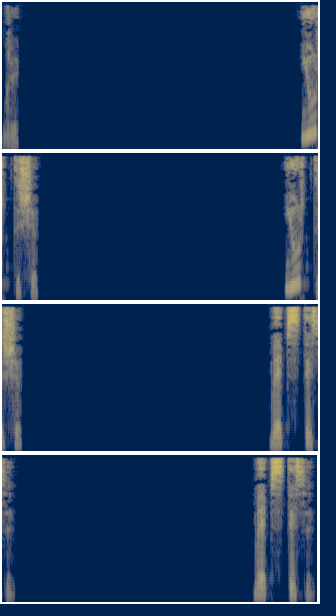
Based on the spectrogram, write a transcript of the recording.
Gri. Yurt dışı. Yurt dışı. Web sitesi. Web sitesi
